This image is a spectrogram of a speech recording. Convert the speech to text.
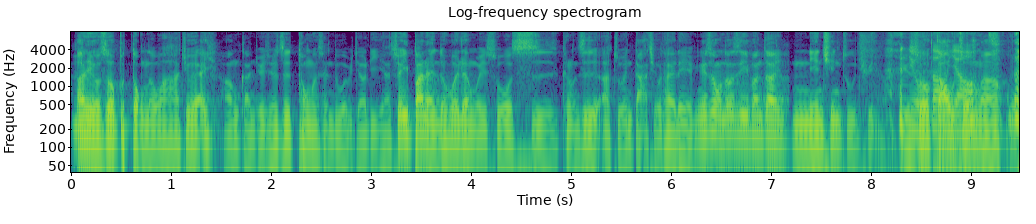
那、啊、你有时候不动的话，它就会哎，好像感觉就是痛的程度会比较厉害，所以一般人都会认为说是可能是啊，昨天打球太累，因为这种都是一般在年轻族群，比如说高中啊、国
